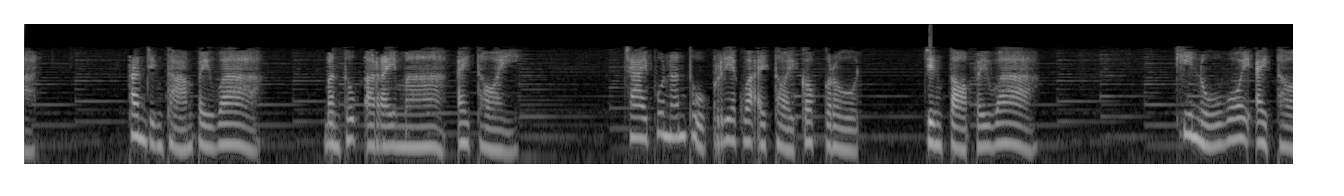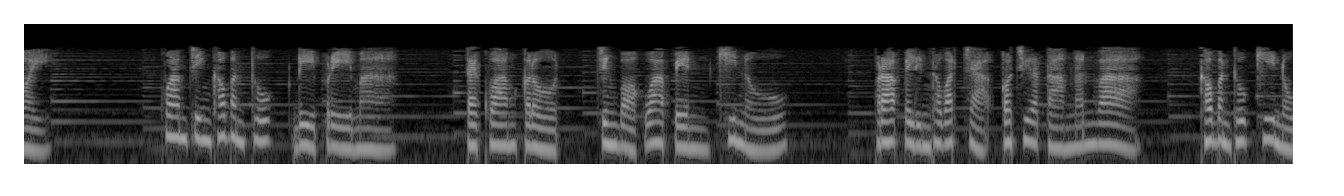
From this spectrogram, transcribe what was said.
าด ท่านจึงถามไปว่า บรรทุกอะไรมา ไอ้ถอย ชายผู้นั้นถูกเรียกว่าไอ้ถอยก็โกรธ จึงตอบไปว่า ขี้หนูโว้ยไอ้ถอย ความจริงเขาบรรทุกดีปรีมา แต่ความโกรธจึงบอกว่าเป็นขี้หนู พระเปรินทวัชชะก็เชื่อตามนั้นว่า เขาบรรทุกขี้หนู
